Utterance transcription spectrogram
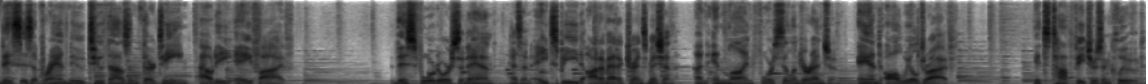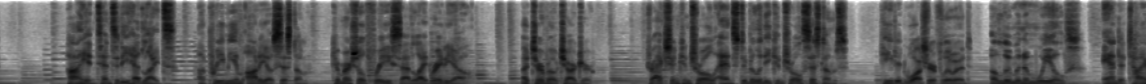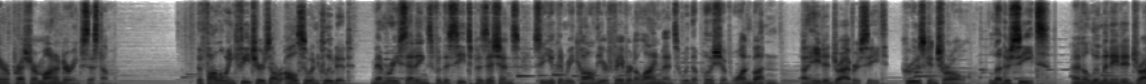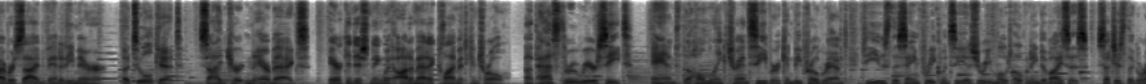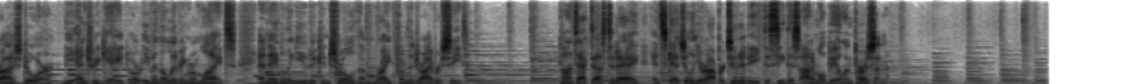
This is a brand new 2013 Audi A5. This four-door sedan has an 8-speed automatic transmission, an inline four-cylinder engine, and all-wheel drive. Its top features include high-intensity headlights, a premium audio system, commercial-free satellite radio, a turbocharger, traction control and stability control systems, heated washer fluid, aluminum wheels, and a tire pressure monitoring system. The following features are also included. Memory settings for the seat's positions so you can recall your favorite alignments with the push of one button. A heated driver's seat, cruise control, leather seats, an illuminated driver's side vanity mirror, a toolkit, side curtain airbags, air conditioning with automatic climate control, a pass-through rear seat, and the HomeLink transceiver can be programmed to use the same frequency as your remote opening devices, such as the garage door, the entry gate, or even the living room lights, enabling you to control them right from the driver's seat. Contact us today and schedule your opportunity to see this automobile in person.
